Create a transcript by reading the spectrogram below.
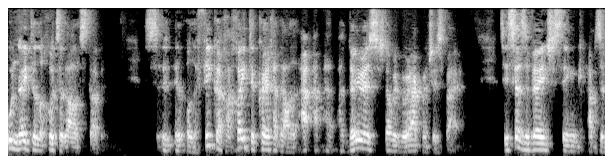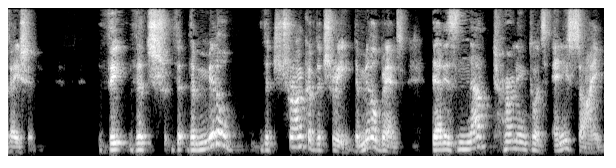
hu noyti l'chutz al stadik. So he says a very interesting observation. The, the, the, middle, the trunk of the tree, the middle branch that is not turning towards any side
